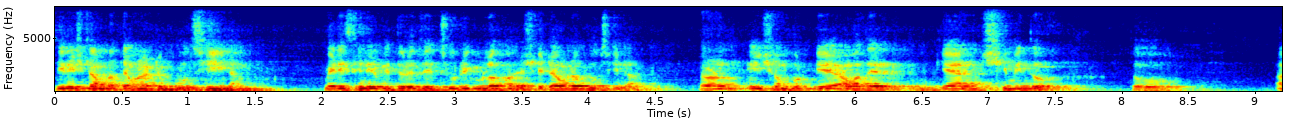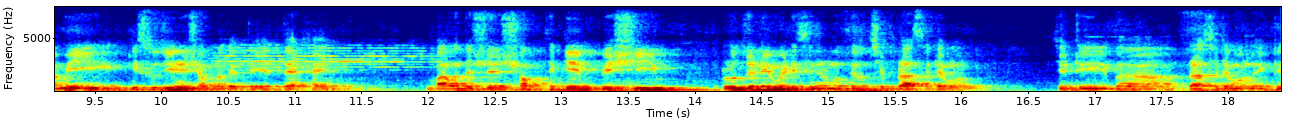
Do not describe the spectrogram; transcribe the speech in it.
জিনিসটা আমরা তেমন একটা বুঝি না। মেডিসিনের ভিতরে যে চুরিগুলো হয় সেটা আমরা বুঝি না। কারণ এই সম্পর্কে আমাদের জ্ঞান সীমিত। তো আমি কিছু জিনিস আপনাদের দেখাই। বাংলাদেশে সব থেকে বেশি প্রয়োজনীয় মেডিসিনের মধ্যে হচ্ছে প্যারাসিটামল যেটি প্যারাসিটামল একটি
